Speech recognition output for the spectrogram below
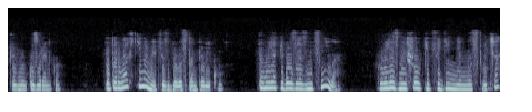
кивнув Козуренко. Попервах і мене це збило з пантелику. Та моя підозра зміцніла, коли я знайшов під сидінням москвича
